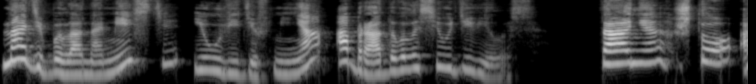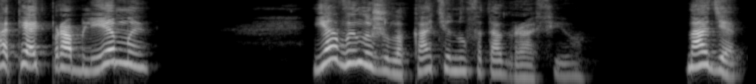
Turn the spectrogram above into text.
Надя была на месте и, увидев меня, обрадовалась и удивилась. «Таня, что, опять проблемы?» Я выложила Катину фотографию. «Надя,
